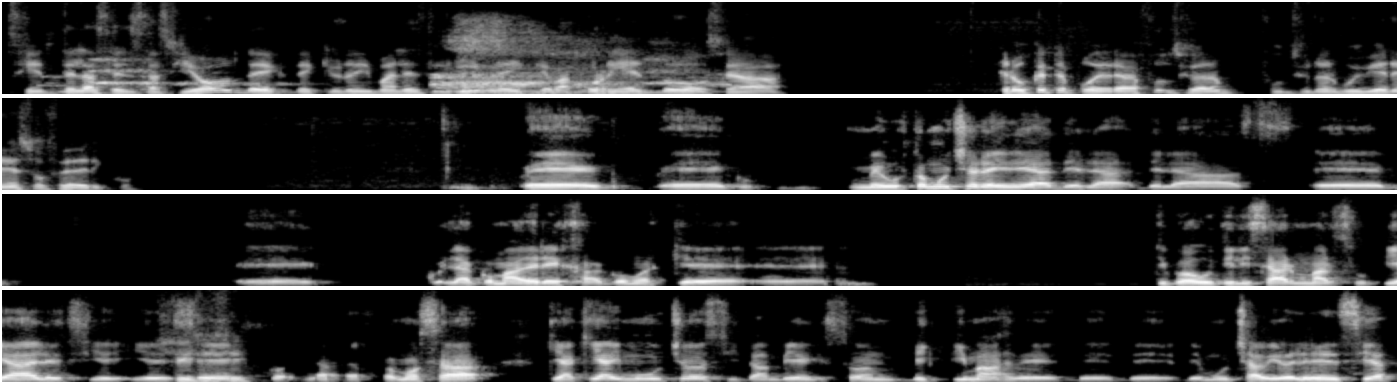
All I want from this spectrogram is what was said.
siente la sensación de, de que un animal es libre y que va corriendo, o sea, creo que te podría funcionar, funcionar muy bien eso, Federico. Eh, eh, me gustó mucho la idea de, la, de las, eh, la comadreja, como es que, tipo, utilizar marsupiales y, La, famosa, que aquí hay muchos y también son víctimas de, de, mucha violencia.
